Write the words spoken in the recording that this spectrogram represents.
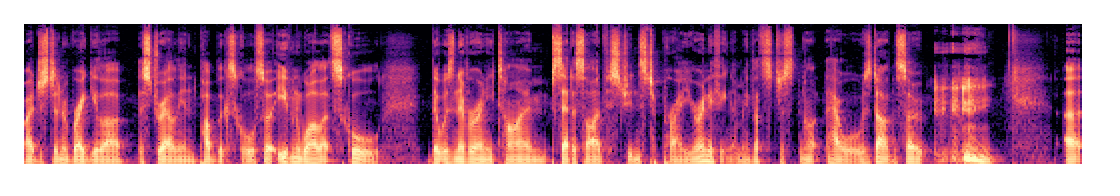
right? Just in a regular Australian public school. So even while at school, there was never any time set aside for students to pray or anything. I mean, that's just not how it was done. So uh,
